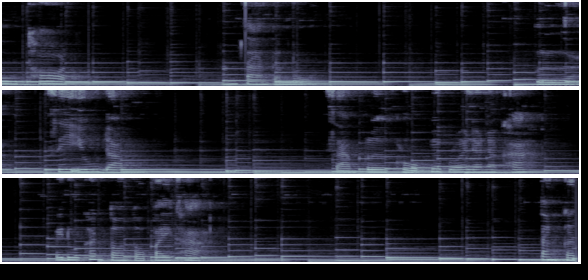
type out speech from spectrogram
หู้ทอด น้ำตาลตะโนดเกลือ ซีอิ๊วดำสามเกลือโขลกเรียบร้อยแล้วนะคะ ไปดูขั้นตอนต่อไปค่ะ ตั้งกระ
